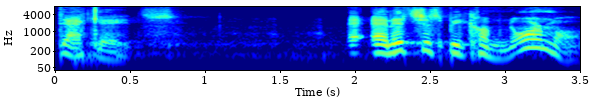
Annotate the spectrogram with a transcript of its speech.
decades. And it's just become normal.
